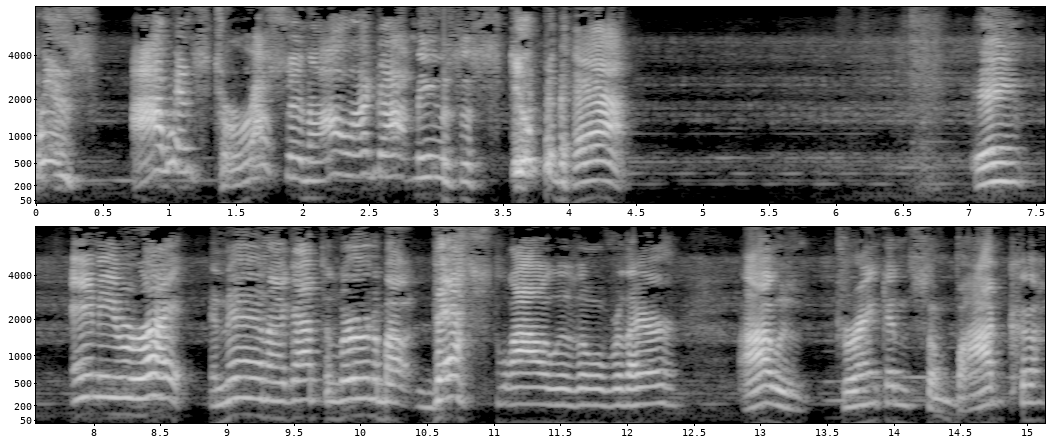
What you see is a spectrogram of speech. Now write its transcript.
went, I went to and all I got me was a stupid hat. Ain't, ain't even right. And then I got to learn about death while I was over there. I was drinking some vodka.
